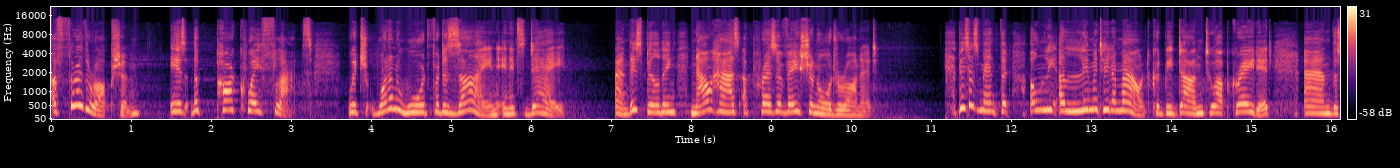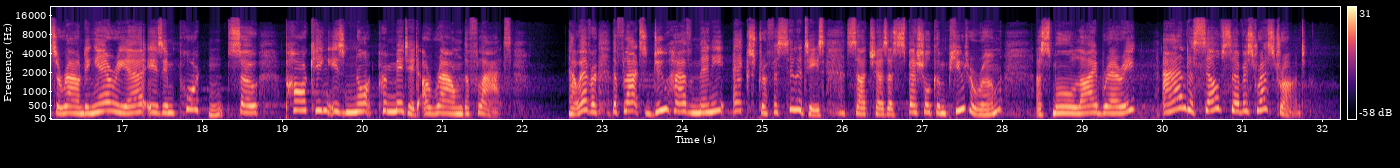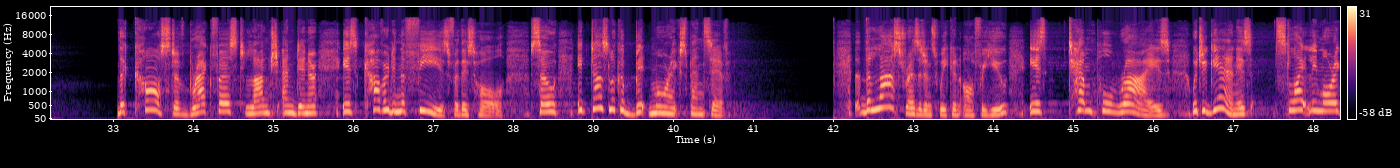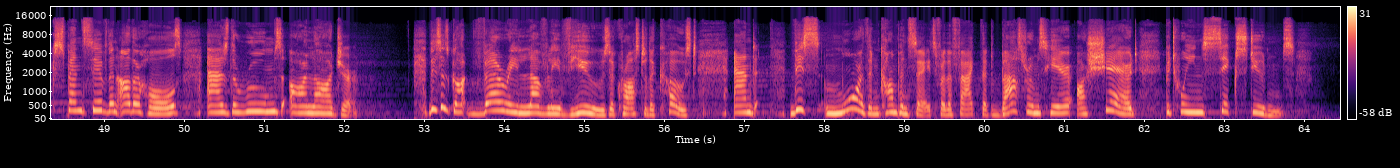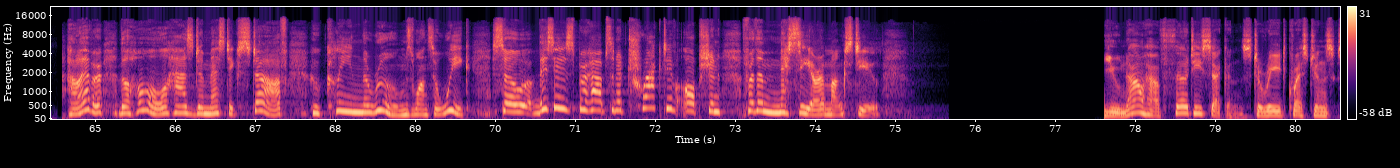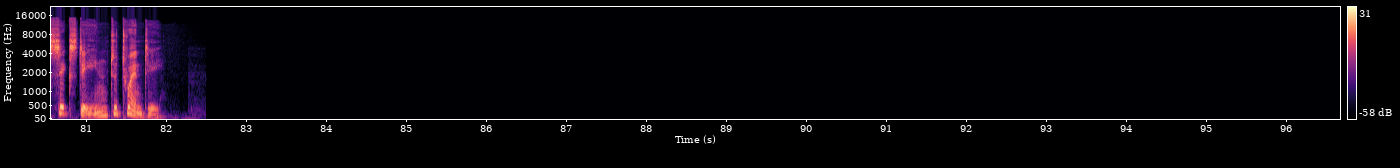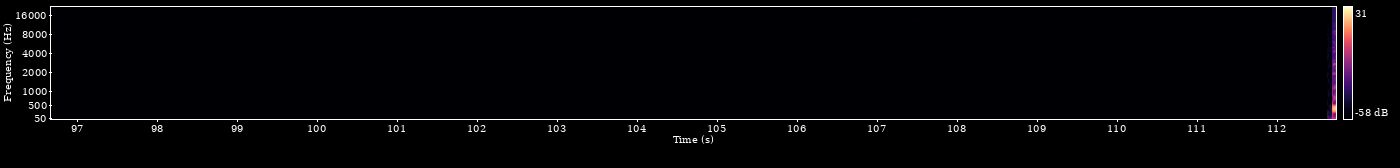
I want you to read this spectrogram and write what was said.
A further option is the Parkway Flats, which won an award for design in its day. And this building now has a preservation order on it. This has meant that only a limited amount could be done to upgrade it, and the surrounding area is important, so parking is not permitted around the flats. However, the flats do have many extra facilities, such as a special computer room, a small library, and a self service restaurant. The cost of breakfast, lunch, and dinner is covered in the fees for this hall, so it does look a bit more expensive. The last residence we can offer you is Temple Rise, which again is slightly more expensive than other halls as the rooms are larger. This has got very lovely views across to the coast, and this more than compensates for the fact that bathrooms here are shared between six students. However, the hall has domestic staff who clean the rooms once a week, so this is perhaps an attractive option for the messier amongst you. You now have 30 seconds to read questions 16 to 20.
